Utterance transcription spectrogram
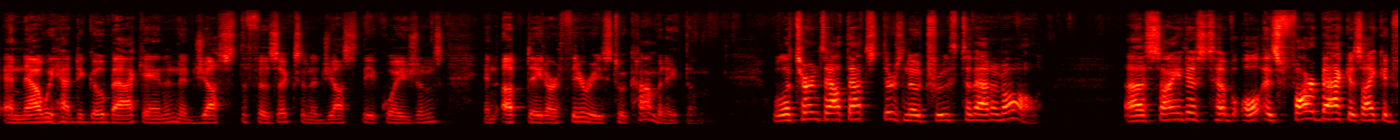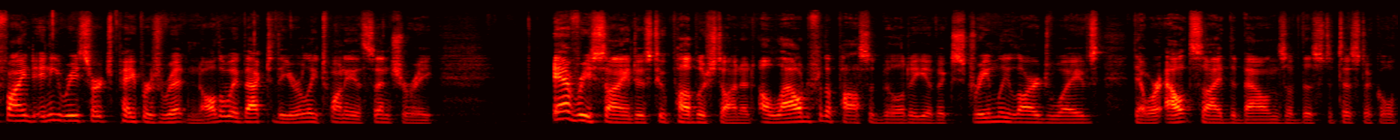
and now we had to go back in and adjust the physics and adjust the equations and update our theories to accommodate them. Well, it turns out that's there's no truth to that at all. Uh, scientists have, all, as far back as I could find any research papers written, all the way back to the early 20th century, every scientist who published on it allowed for the possibility of extremely large waves that were outside the bounds of the statistical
